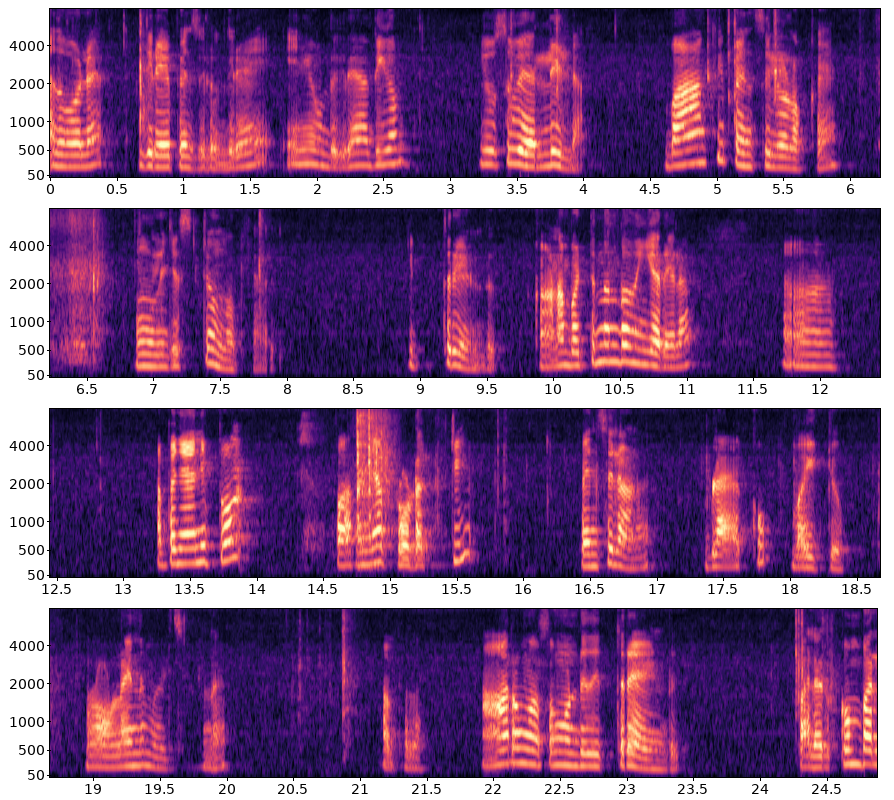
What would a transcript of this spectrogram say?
അതുപോലെ ഗ്രേ പെൻസിലും ഗ്രേ ഇനിയുണ്ട്. ഗ്രേ അധികം യൂസ് വരലില്ല. ബാക്കി പെൻസിലുകളൊക്കെ നിങ്ങൾ ജസ്റ്റ് ഒന്ന് നോക്കിയാൽ മതി. ഇത്രയുണ്ട്. കാണാൻ പറ്റുന്നുണ്ടോ എന്ന് എനിക്കറിയില്ല. അപ്പം ഞാനിപ്പം പറഞ്ഞ പ്രൊഡക്റ്റ് പെൻസിലാണ് ബ്ലാക്കും വൈറ്റും. നമ്മൾ ഓൺലൈനിൽ നിന്ന് മേടിച്ചിട്ടാണ്. അപ്പോൾ ആറ് മാസം കൊണ്ട് ഇത് ഇത്രയായിട്ടുണ്ട് പലർക്കും പല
